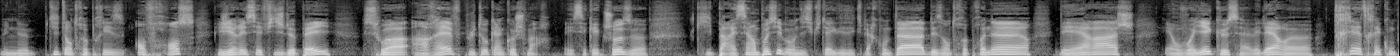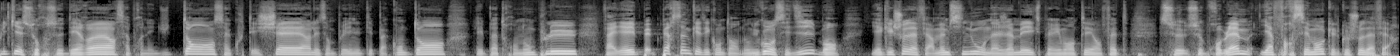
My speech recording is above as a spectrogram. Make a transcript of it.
une petite entreprise en France, gérer ses fiches de paye soit un rêve plutôt qu'un cauchemar. Et c'est quelque chose euh, qui paraissait impossible. On discutait avec des experts comptables, des entrepreneurs, des RH, et on voyait que ça avait l'air euh, très très compliqué. Source d'erreurs, ça prenait du temps, ça coûtait cher, les employés n'étaient pas contents, les patrons non plus. Enfin, il y avait personne qui était content. Donc du coup, on s'est dit bon, il y a quelque chose à faire. Même si nous, on n'a jamais expérimenté en fait ce, ce problème, il y a forcément quelque chose à faire.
